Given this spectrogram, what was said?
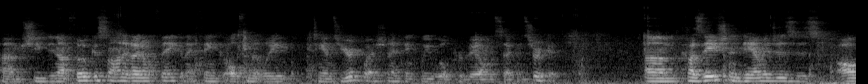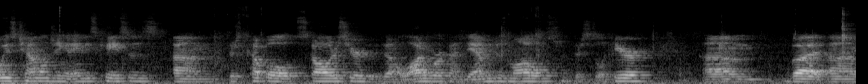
Um, she did not focus on it, I don't think, and I think ultimately, to answer your question, I think we will prevail in the Second Circuit. Um, causation and damages is always challenging in any of these cases. Um, there's a couple scholars here who've done a lot of work on damages models. They're still here. Um, but um,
